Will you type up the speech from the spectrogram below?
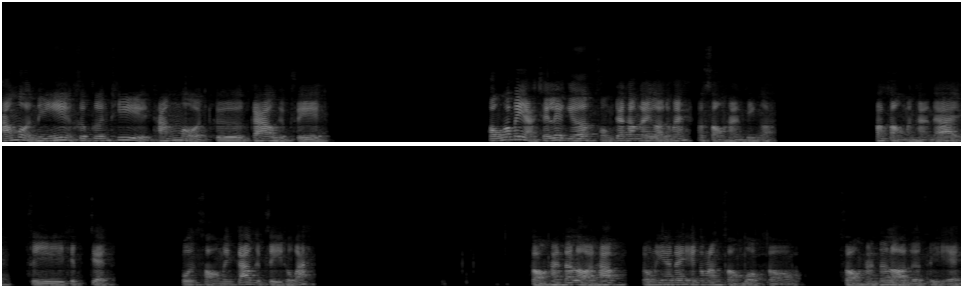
ทั้งหมดนี้คือพื้นที่ทั้งหมดคือเก้าสิบสี่ผมก็ไม่อยากใช้เลขเยอะ ผมจะทำอะไรก่อนรู้ไหมเอาสองหารทิ้งก่อนเพราะสองมันหารได้ สี่สิบเจ็ดคูณสองเป็นเก้าสิบสี่ถูกปะสองหารตลอดครับ ตรงนี้จะได้ x กำลังสองบวกสองสองหารตลอดเหลือสี่ x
